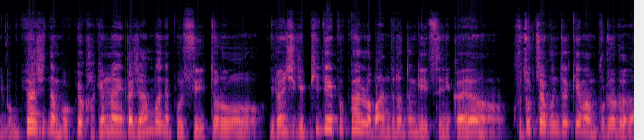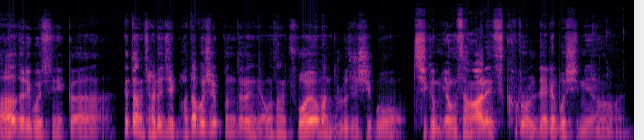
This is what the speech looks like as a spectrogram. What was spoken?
이 목표하시는 목표 가격 라인까지 한 번에 볼 수 있도록 이런 식의 PDF 파일로 만들어 둔 게 있으니까요. 구독자분들께만 무료로 나눠드리고 있으니까 해당 자료집 받아보실 분들은 영상 좋아요만 눌러주시고 지금 영상 아래 스크롤 내려보시면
